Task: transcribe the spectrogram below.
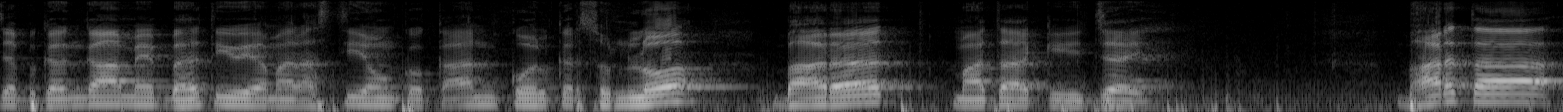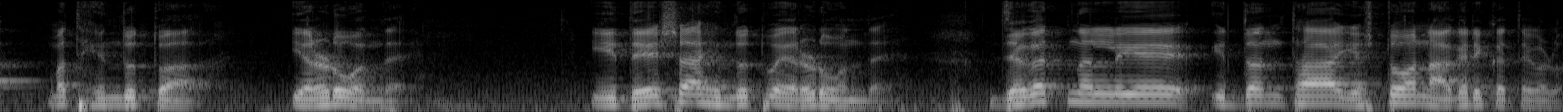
जब गंगा में बहती हुई हमारी अस्थियों को कान खोल कर सुन लो ಭಾರತ್ ಮಾತಾ ಕಿ ಜೈ. ಭಾರತ ಮತ್ತು ಹಿಂದುತ್ವ ಎರಡೂ ಒಂದೇ. ಈ ದೇಶ ಹಿಂದುತ್ವ ಎರಡೂ ಒಂದೇ. ಜಗತ್ತಿನಲ್ಲಿ ಇದ್ದಂಥ ಎಷ್ಟೋ ನಾಗರಿಕತೆಗಳು.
